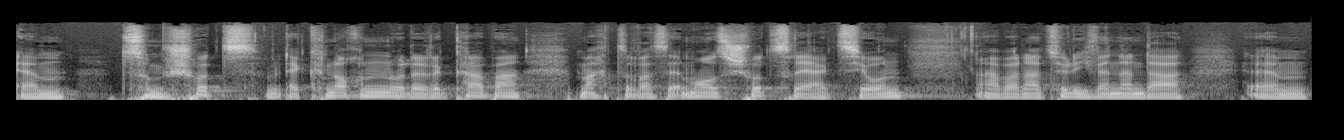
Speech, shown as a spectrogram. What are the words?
ähm, zum Schutz. Der Knochen oder der Körper macht sowas immer aus Schutzreaktion. Aber natürlich, wenn dann da, ähm,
